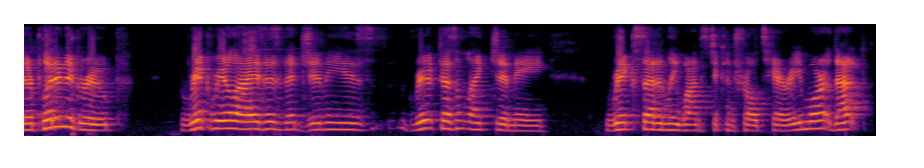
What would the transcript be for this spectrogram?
they're put in a group rick realizes that jimmy is rick doesn't like jimmy rick suddenly wants to control terry more. That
